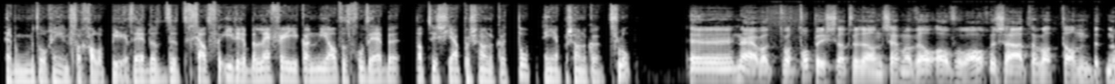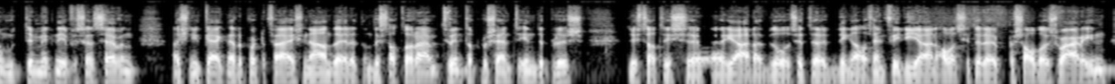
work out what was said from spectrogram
heb ik me toch in vergalopeerd. Hè? Dat, dat geldt voor iedere belegger. Je kan het niet altijd goed hebben. Wat is jouw persoonlijke top en jouw persoonlijke flop? Uh, nou ja, wat, wat top is, dat we dan zeg maar wel overwogen zaten, wat dan benoemd de Magnificent Seven. Als je nu kijkt naar de portefeuilles en aandelen, dan is dat al ruim 20% in de plus. Dus dat is, uh, ja, dat bedoel, zitten dingen als Nvidia en alles zitten er per saldo zwaar in.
